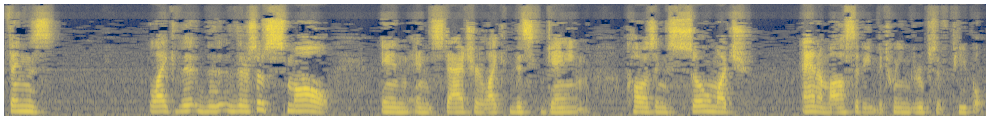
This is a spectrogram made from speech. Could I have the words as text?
things like the, the, they're so small in in stature, like this game, causing so much animosity between groups of people.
